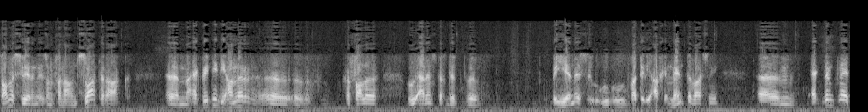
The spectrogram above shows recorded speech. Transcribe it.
sameswering is om van haar ontslae te raak. Ehm uh, maar ek weet nie die ander uh, gevalle hoe ernstig dit be, beheen is, hoe, hoe wat die argumente was nie. Ehm um, ek dink net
